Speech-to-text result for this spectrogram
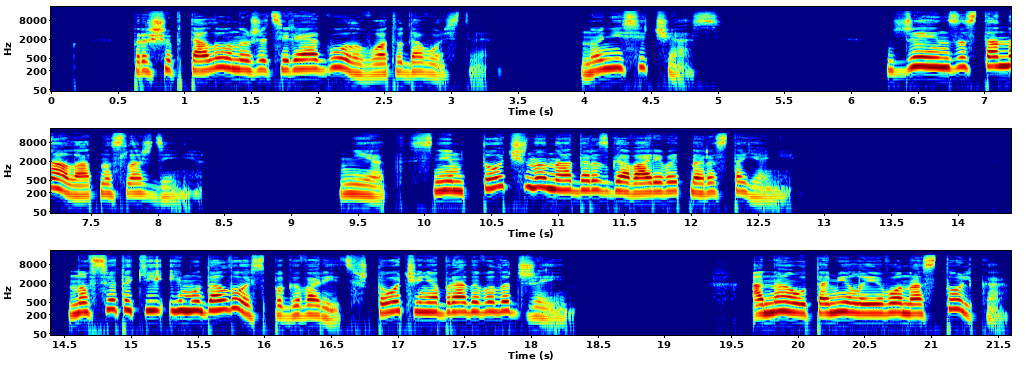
— прошептал он, уже теряя голову от удовольствия. «Но не сейчас». Джейн застонала от наслаждения. «Нет, с ним точно надо разговаривать на расстоянии». Но все таки им удалось поговорить, что очень обрадовало Джейн. Она утомила его настолько,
